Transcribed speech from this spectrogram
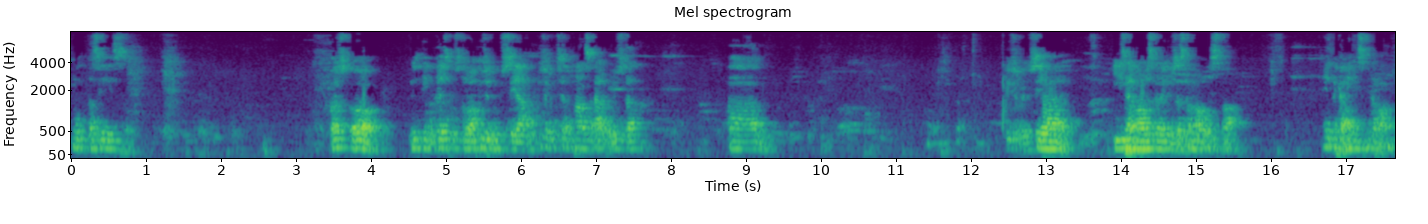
mutta siis olisiko nyt niin keskustelua, kysymyksiä, kysymyksiä Trans rystä? Kysymyksiä IC-mallista, nykyisestä mallista. Heittäkää ensin sitä vaan.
